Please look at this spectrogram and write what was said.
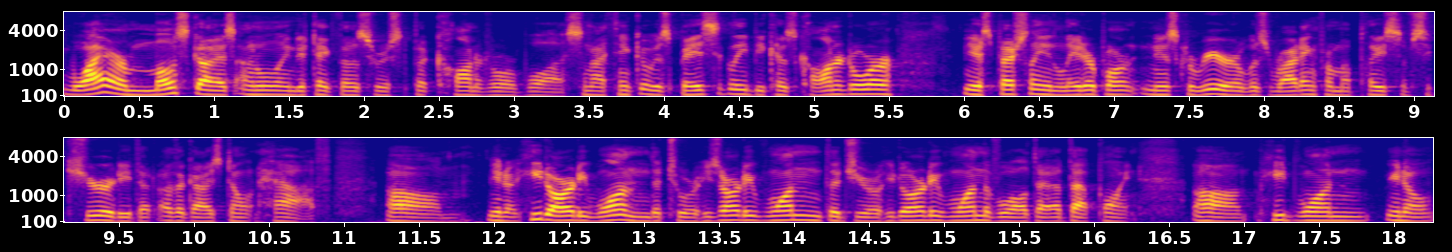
why are most guys unwilling to take those risks, but Contador was? And I think it was basically because Contador, especially in later part in his career, was riding from a place of security that other guys don't have. Um, you know, he'd already won the Tour. He's already won the Giro. He'd already won the Vuelta at that point. Um, he'd won, you know,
